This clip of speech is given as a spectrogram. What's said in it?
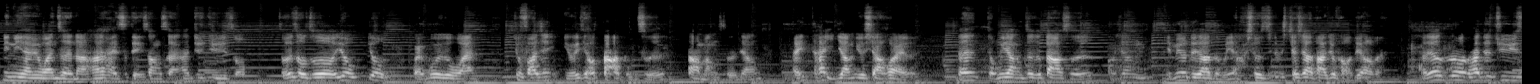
命令还没完成呢，他还是得上山，他就继续走，走一走之后又又拐过一个弯，就发现有一条大毒蛇、大蟒蛇这样，哎，他一样又吓坏了。但同样这个大蛇好像也没有对他怎么样，就是吓吓他就跑掉了。跑掉之后，他就继续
